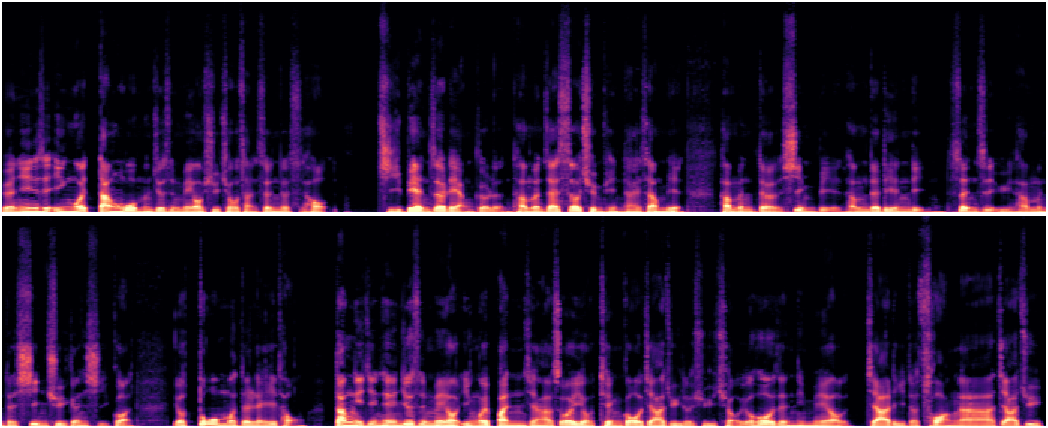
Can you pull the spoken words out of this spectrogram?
原因是因为当我们就是没有需求产生的时候。即便这两个人他们在社群平台上面，他们的性别、他们的年龄，甚至于他们的兴趣跟习惯有多么的雷同。当你今天就是没有因为搬家，所以有添购家具的需求，又或者你没有家里的床啊家具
